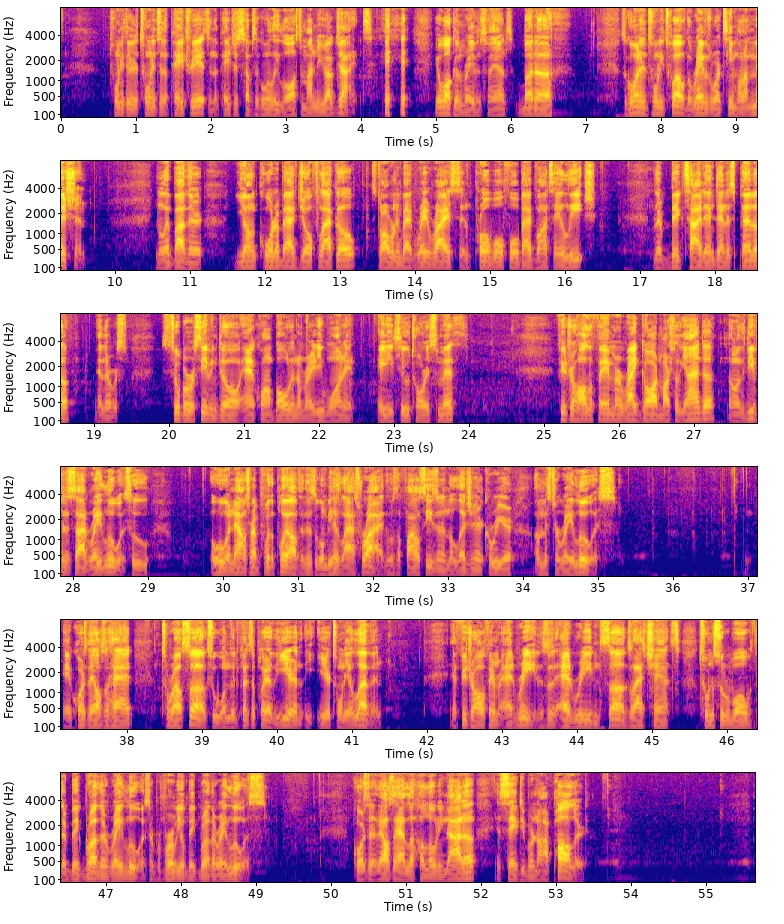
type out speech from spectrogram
23 to 20 to the Patriots, and the Patriots subsequently lost to my New York Giants. You're welcome, Ravens fans. But uh, so going into 2012, the Ravens were a team on a mission, you know, led by their young quarterback Joe Flacco, star running back Ray Rice, and Pro Bowl fullback Vonta Leach, their big tight end Dennis Pitta, and their super receiving duo Anquan Boldin, number 81, and 82 Torrey Smith. Future Hall of Famer right guard Marshall Yanda, and on the defensive side Ray Lewis, who who announced right before the playoffs that this was going to be his last ride. It was the final season in the legendary career of Mr. Ray Lewis. And of course, they also had Terrell Suggs, who won the Defensive Player of the Year in the year 2011. And future Hall of Famer Ed Reed. This is Ed Reed and Suggs' last chance to win the Super Bowl with their big brother, Ray Lewis, their proverbial big brother, Ray Lewis. Of course, they also had Haloti Ngata and safety Bernard Pollard.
